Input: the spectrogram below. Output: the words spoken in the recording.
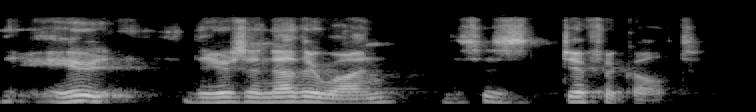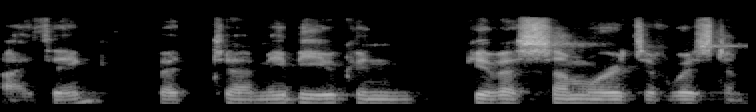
Here, there's another one this is difficult, I think. But uh, maybe you can give us some words of wisdom.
